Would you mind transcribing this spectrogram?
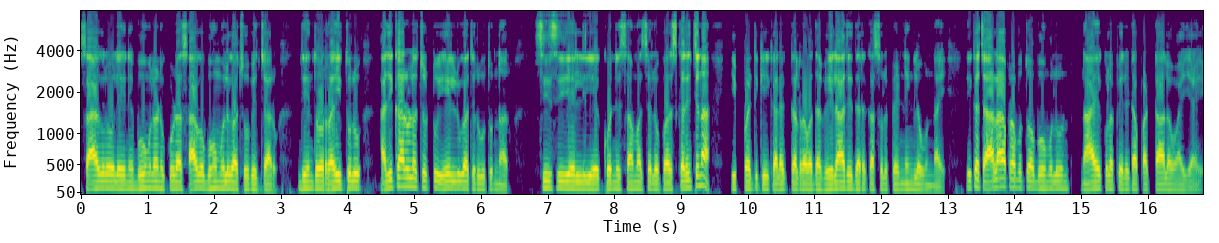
సాగులో లేని భూములను కూడా సాగు భూములుగా చూపించారు. దీంతో రైతులు అధికారుల చుట్టూ ఏళ్ళుగా తిరుగుతున్నారు. సీసీఎల్ఏ కొన్ని సమస్యలు పరిష్కరించినా ఇప్పటికీ కలెక్టర్ల వద్ద వేలాది దరఖాస్తులు పెండింగ్లో ఉన్నాయి. ఇక చాలా ప్రభుత్వ భూములు నాయకుల పేరిట పట్టాలు అయ్యాయి.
